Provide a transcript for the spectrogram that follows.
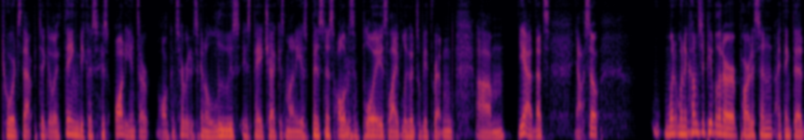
towards that particular thing because his audience are all conservatives. He's going to lose his paycheck, his money, his business, all of his employees' livelihoods will be threatened. Um, yeah, that's yeah. So when when it comes to people that are partisan, I think that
